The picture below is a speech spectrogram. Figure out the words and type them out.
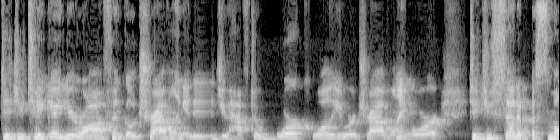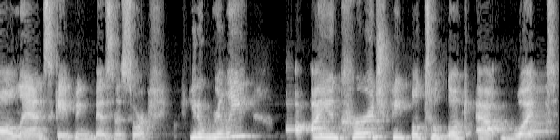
did you take a year off and go traveling and did you have to work while you were traveling or did you set up a small landscaping business or you know really I encourage people to look at what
